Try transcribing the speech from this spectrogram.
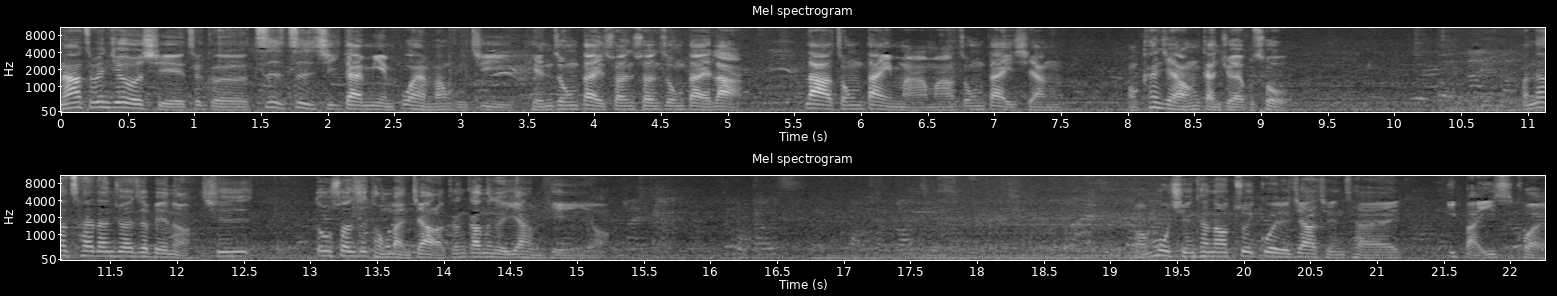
然后这边就有写这个自制鸡蛋面，不含防腐剂，甜中带酸，酸中带辣，辣中带麻，麻中带香。哦，看起来好像感觉还不错。啊，那菜单就在这边了，其实都算是铜板价了，跟刚那个一样很便宜哦。哦，目前看到最贵的价钱才一百一十块。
